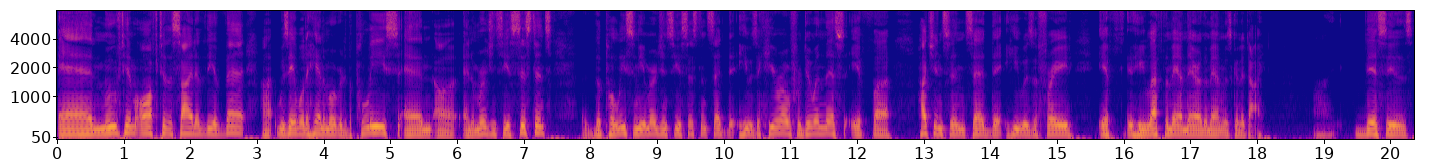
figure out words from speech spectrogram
and moved him off to the side of the event. Uh, was able to hand him over to the police and uh, and emergency assistance. The police and the emergency assistant said that he was a hero for doing this. If uh, Hutchinson said that he was afraid if he left the man there, the man was going to die. Uh, this is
